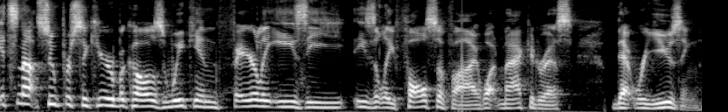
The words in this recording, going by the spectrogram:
it's not super secure because we can fairly easy easily falsify what MAC address that we're using.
